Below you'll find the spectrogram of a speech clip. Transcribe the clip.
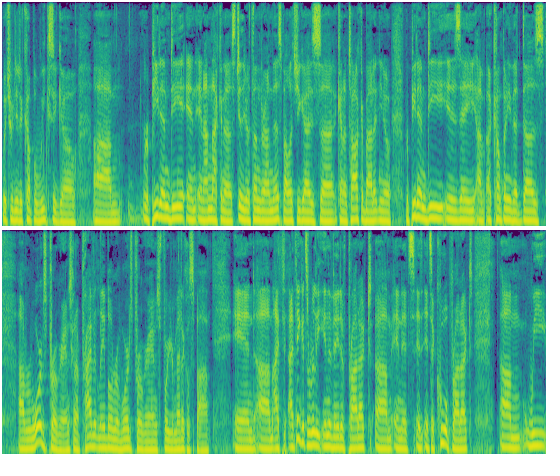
which we did a couple weeks ago. Um, Repeat MD, and, and I'm not going to steal your thunder on this, but I'll let you guys uh, kind of talk about it. You know, Repeat MD is a, a, a company that does uh, rewards programs, kind of private label rewards programs for your medical spa. And um, I, th- I think it's a really innovative product, um, and it's it, it's a cool product. Um, we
